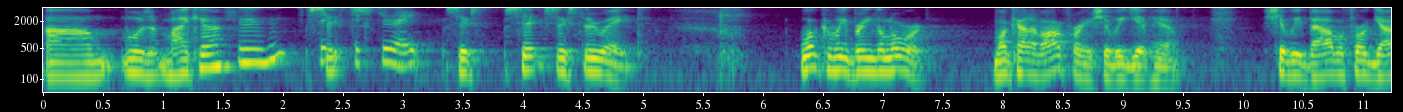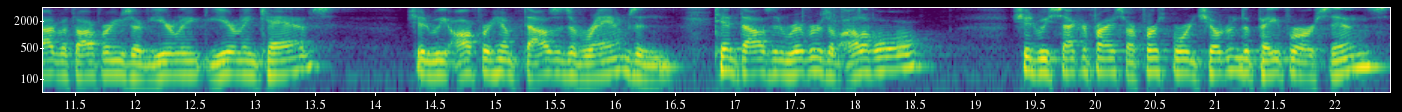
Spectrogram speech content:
um, what was it, Micah? Mm-hmm. Six, six through eight. six, six, six through eight. What can we bring the Lord? What kind of offering should we give him? Should we bow before God with offerings of yearling, yearling calves? Should we offer him thousands of rams and 10,000 rivers of olive oil? Should we sacrifice our firstborn children to pay for our sins?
